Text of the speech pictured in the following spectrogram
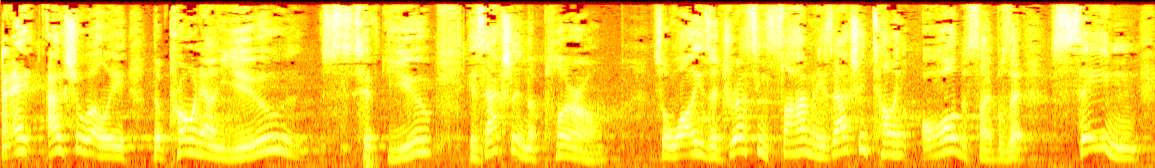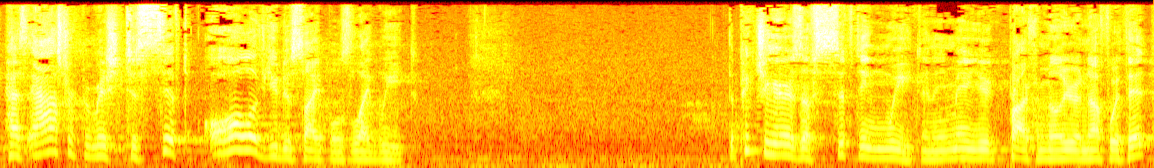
And actually, the pronoun you, sift you, is actually in the plural. So while he's addressing Simon, he's actually telling all disciples that Satan has asked for permission to sift all of you disciples like wheat. The picture here is of sifting wheat, and maybe you're probably familiar enough with it.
